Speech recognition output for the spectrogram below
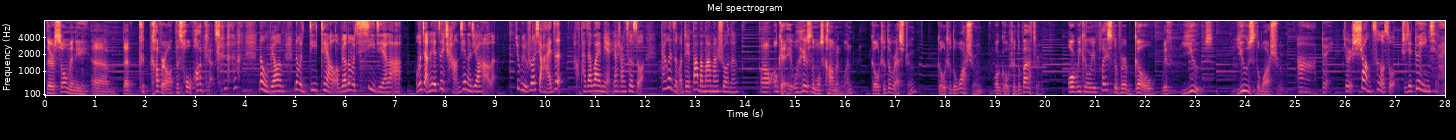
there are so many um, that could cover all, this whole podcast. 那我不要那么 detail，不要那么细节了啊。我们讲这些最常见的就好了。就比如说小孩子，好，他在外面要上厕所，他会怎么对爸爸妈妈说呢？Well, okay. Well, here's the most common one: go to the restroom, go to the washroom, or go to the bathroom. Or we can replace the verb go with use. Use the washroom. 啊，对，就是上厕所，直接对应起来，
